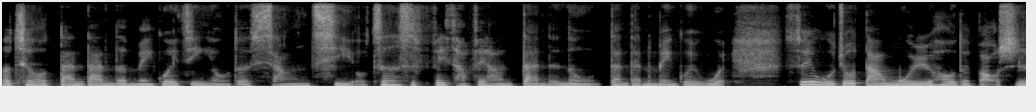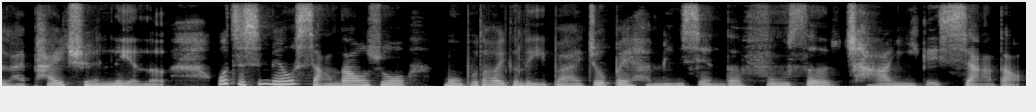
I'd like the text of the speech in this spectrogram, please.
而且有淡淡的玫瑰精油的香气哦，真的是非常非常淡的那种淡淡的玫瑰味，所以我就当沐浴后的保湿来拍全脸了。我只是没有想到说抹不到一个礼拜就被很明显的肤色差异给吓到。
